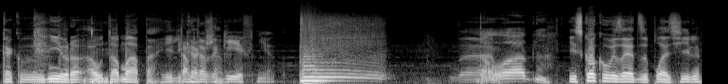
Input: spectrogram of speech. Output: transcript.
Как в Нивро Автомата или Там как даже там? геев нет. Да. Да ладно. И сколько вы за это заплатили?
